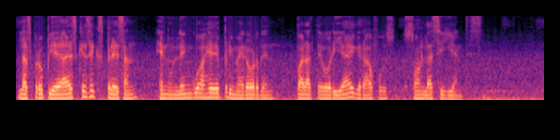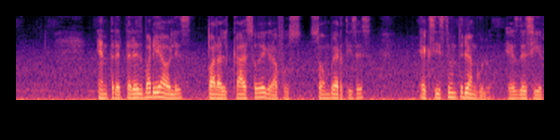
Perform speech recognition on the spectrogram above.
Las propiedades que se expresan en un lenguaje de primer orden para teoría de grafos son las siguientes. Entre tres variables, para el caso de grafos son vértices, existe un triángulo, es decir,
